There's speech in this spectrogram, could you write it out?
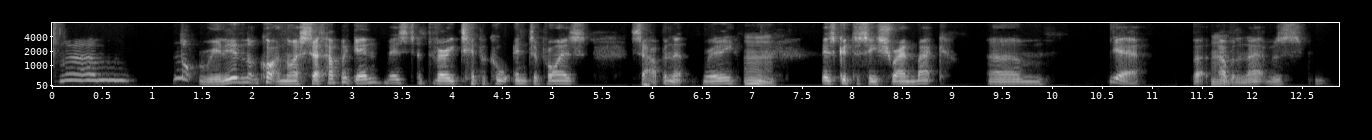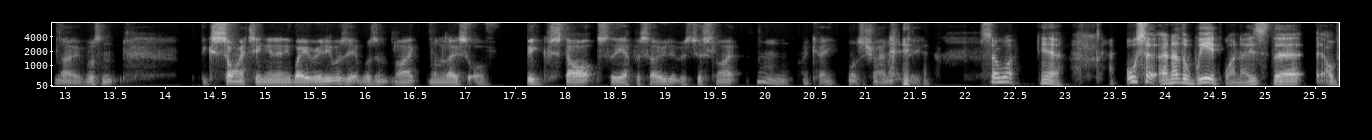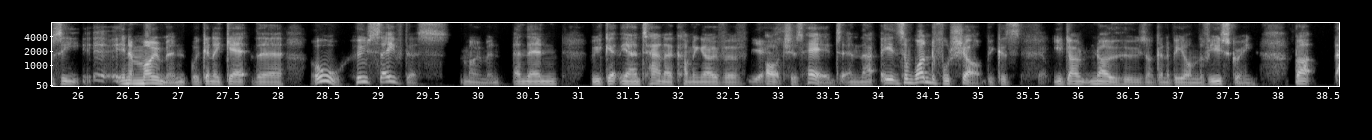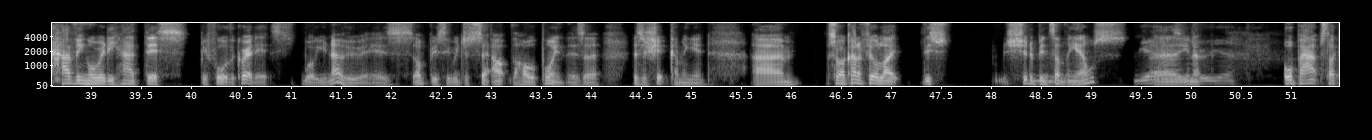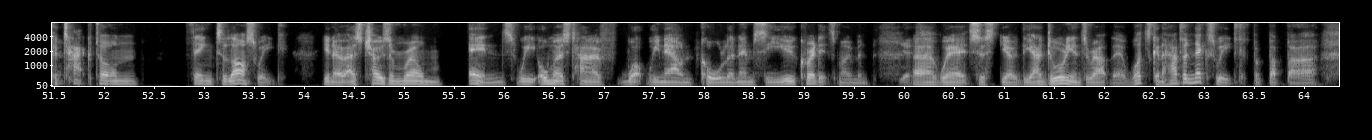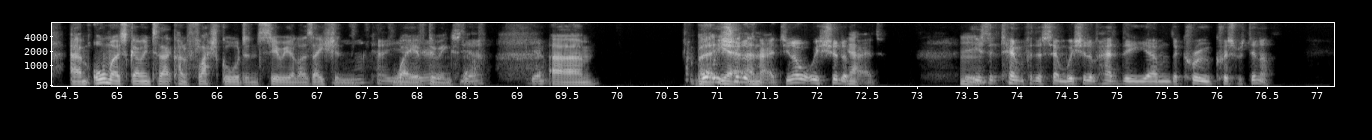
Um, not really. Not quite a nice setup again. It's just a very typical enterprise setup, isn't it? Really, Mm. it's good to see Shran back. Um, yeah, but Hmm. other than that, it was no, it wasn't exciting in any way. Really, was it? It wasn't like one of those sort of big starts to the episode. It was just like, hmm, okay, what's trying to do? So what? Yeah. Also, another weird one is that obviously in a moment we're going to get the oh who saved us moment, and then we get the antenna coming over Yes. Archer's head, and that it's a wonderful shot because Yep. you don't know who's going to be on the view screen. But having already had this before the credits, well, you know who it is. Obviously, we just set up the whole point. There's a there's a ship coming in, um, so I kind of feel like this should have been Hmm. something else. Yeah, uh, you know, true, yeah. or perhaps like a tacked on thing to last week. You know, as Chosen Realm ends, we almost have what we now call an MCU credits moment, Yes. uh, where it's just you know the Andorians are out there. What's going to happen next week? Ba, ba, ba. Um, almost going to that kind of Flash Gordon serialization Okay, way yeah, of yeah, doing stuff. yeah. Um, what but we yeah, should have and- had, do you know what we should have had? It is the tenth of December. We should have had the um the crew Christmas dinner.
